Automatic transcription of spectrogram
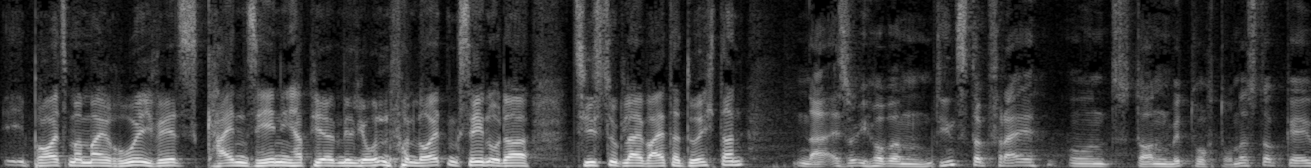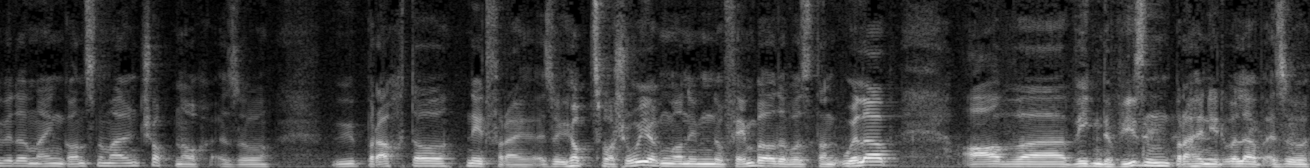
ich brauche jetzt mal meine Ruhe, ich will jetzt keinen sehen, ich habe hier Millionen von Leuten gesehen oder ziehst du gleich weiter durch dann? Nein, also ich habe am Dienstag frei und dann Mittwoch, Donnerstag gehe ich wieder meinen ganz normalen Job nach. Also ich brauche da nicht frei. Also ich habe zwar schon irgendwann im November oder was dann Urlaub, aber wegen der Wiesen brauche ich nicht Urlaub. Also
